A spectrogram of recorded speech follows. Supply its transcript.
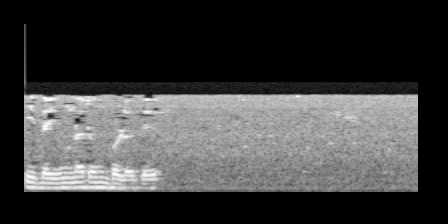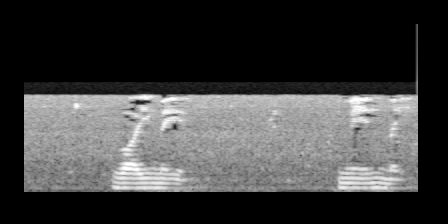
இதை உணரும் பொழுது வாய்மையின் மேன்மை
